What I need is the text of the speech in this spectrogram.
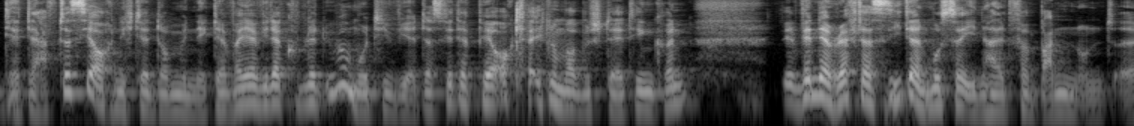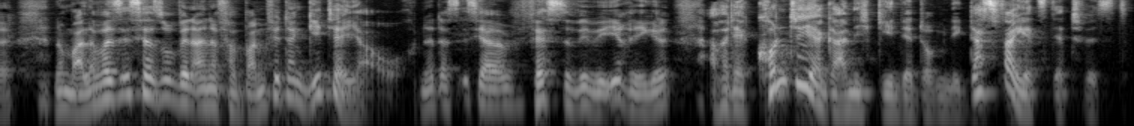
Der darf das ja auch nicht, der Dominik. Der war ja wieder komplett übermotiviert. Das wird der Per auch gleich nochmal bestätigen können. Wenn der Ref das sieht, dann muss er ihn halt verbannen. Und äh, normalerweise ist ja so, wenn einer verbannt wird, dann geht er ja auch. Ne? Das ist ja feste WWE-Regel. Aber der konnte ja gar nicht gehen, der Dominik. Das war jetzt der Twist.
